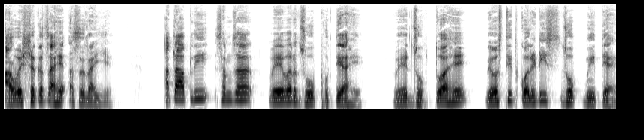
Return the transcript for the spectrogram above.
आवश्यकच आहे असं नाही आहे आता आपली समजा वेळेवर झोप होते आहे. वेळेत झोपतो आहे. व्यवस्थित क्वालिटी झोप मिळते आहे.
